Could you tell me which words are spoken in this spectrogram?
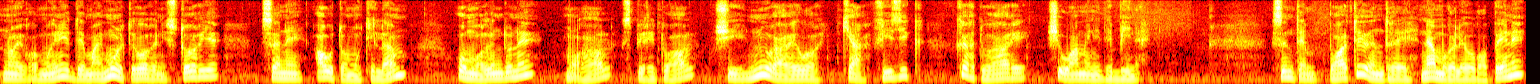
noi românii de mai multe ori în istorie să ne automutilăm, omorându-ne moral, spiritual și nu rare ori chiar fizic, cărturarii și oamenii de bine. Suntem, poate, între neamurile europene,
